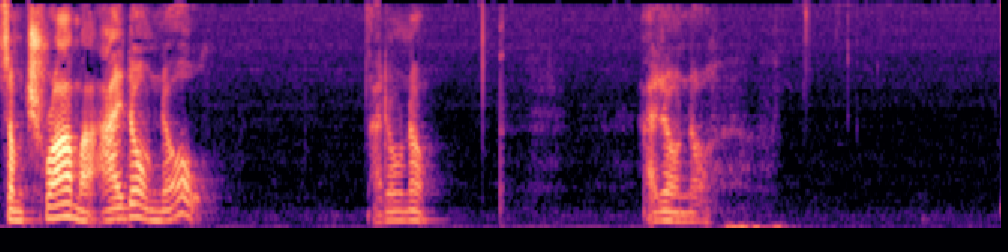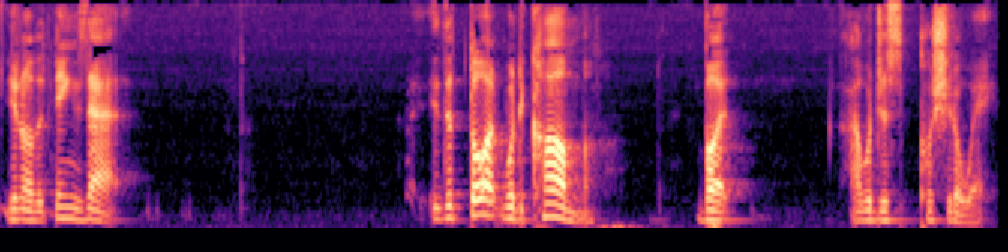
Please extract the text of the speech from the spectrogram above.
some trauma? I don't know. I don't know. I don't know. You know, the things that the thought would come but I would just push it away.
